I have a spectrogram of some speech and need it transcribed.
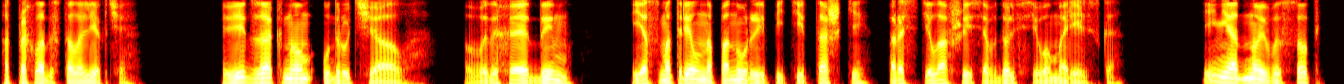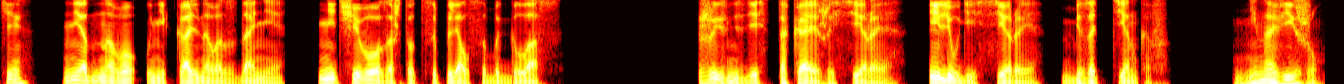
От прохлады стало легче. Вид за окном удручал. Выдыхая дым, я смотрел на понурые пятиэтажки, расстилавшиеся вдоль всего Морельска. И ни одной высотки, ни одного уникального здания. Ничего, за что цеплялся бы глаз. Жизнь здесь такая же серая, и люди серые без оттенков. «Ненавижу»,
